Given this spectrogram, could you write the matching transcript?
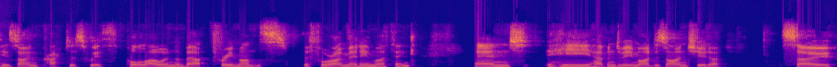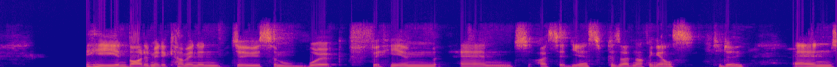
his own practice with Paul Owen about three months before I met him, I think. And he happened to be my design tutor. So he invited me to come in and do some work for him. And I said yes, because I had nothing else to do and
